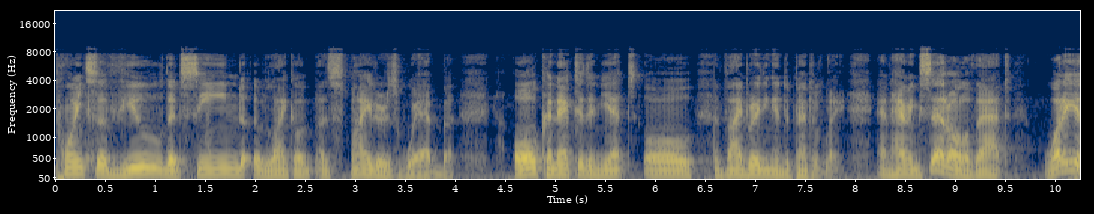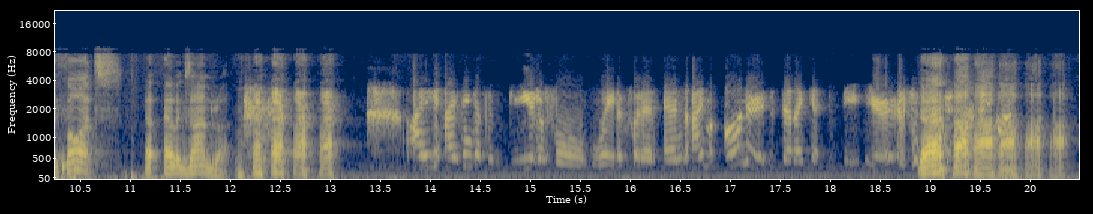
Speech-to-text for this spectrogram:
points of view that seemed like a, a spider's web, all connected and yet all vibrating independently. And having said all of that, what are your thoughts, uh, Alexandra? I, I think that's a beautiful way to put it, and I'm honored that I get to be here.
